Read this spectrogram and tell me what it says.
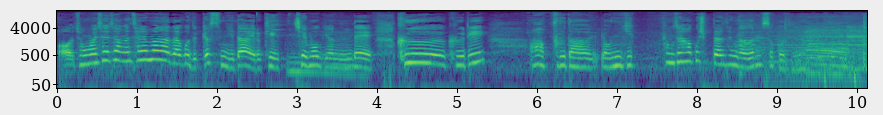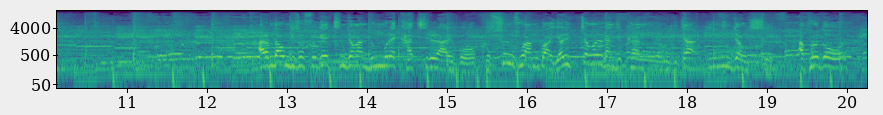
어, 정말 세상은 살만하다고 느꼈습니다. 이렇게 제목이었는데 그 글이 아, 앞으로 나 연기 평생 하고 싶다는 생각을 했었거든요. 아름다운 미소 속에 진정한 눈물의 가치를 알고 그 순수함과 열정을 간직한 연기자 이민정 씨. 앞으로도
